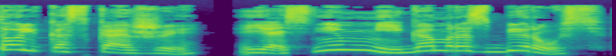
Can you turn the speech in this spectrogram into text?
только скажи, я с ним мигом разберусь».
